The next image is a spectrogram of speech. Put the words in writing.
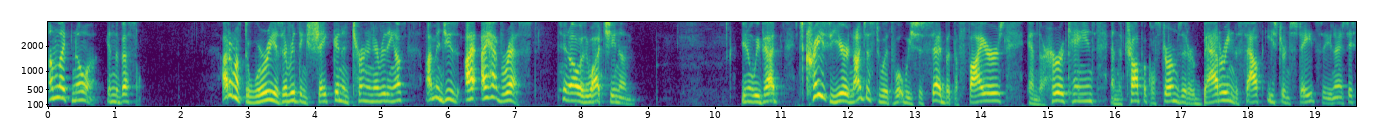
I'm like Noah in the vessel. I don't have to worry as everything's shaking and turning everything else. I'm in Jesus. I, I have rest. You know, I was watching um, you know, we've had it's crazy year, not just with what we just said, but the fires and the hurricanes and the tropical storms that are battering the southeastern states of the United States.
